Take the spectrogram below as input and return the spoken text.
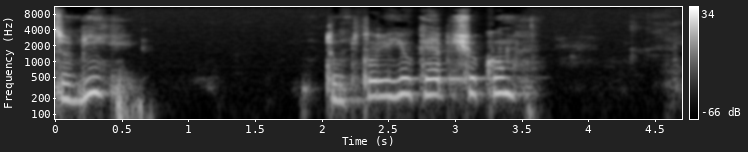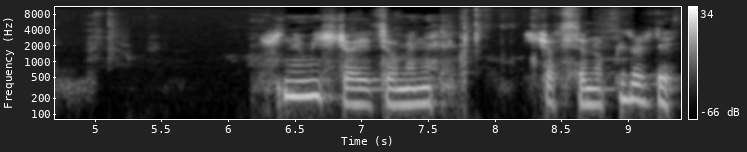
Собі тут полью кепчуком. Не вміщається в мене. Щас, синок, підожди.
